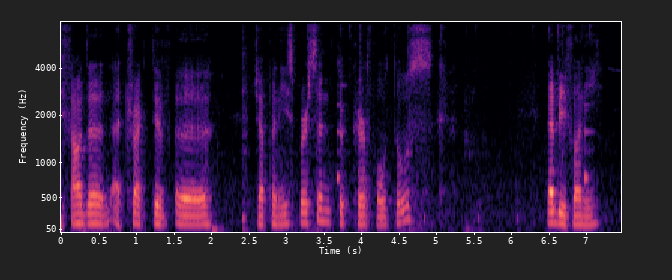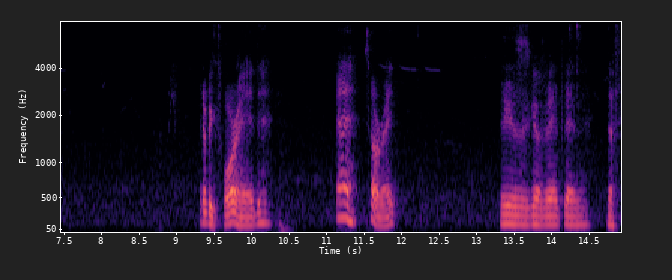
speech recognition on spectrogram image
You found an attractive uh, Japanese person, took her photos. That'd be funny. Got a big forehead. Eh, it's alright. This is gonna fit and nothing.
